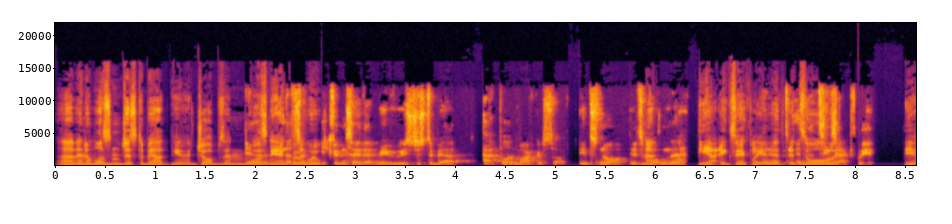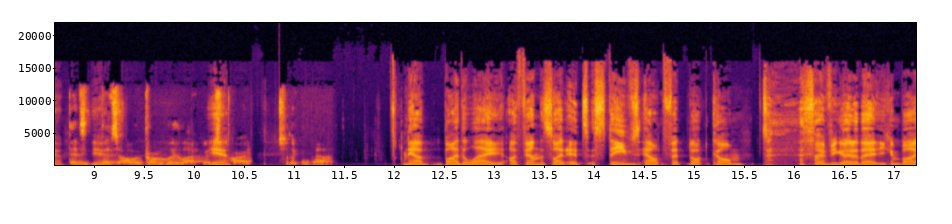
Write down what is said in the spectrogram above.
Um, and it wasn't just about you know Jobs and Yeah, Wozniak. and we- like- you couldn't say that movie was just about Apple and Microsoft. It's not. It's No. more than that. yeah, exactly. And, It- that's, it's and that's all exactly it. Yeah. That's yeah. that's I would probably like it's Yeah. Pirate Silicon Valley. Now, by the way, I found the site. It's stevesoutfit.com. so if you go to that, you can buy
